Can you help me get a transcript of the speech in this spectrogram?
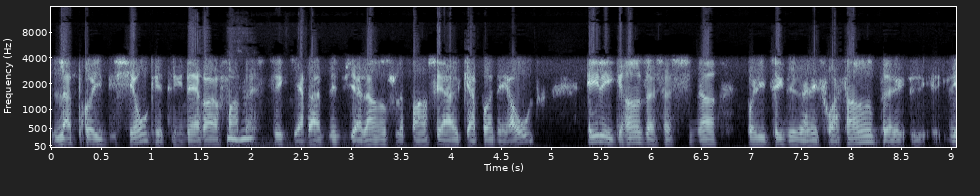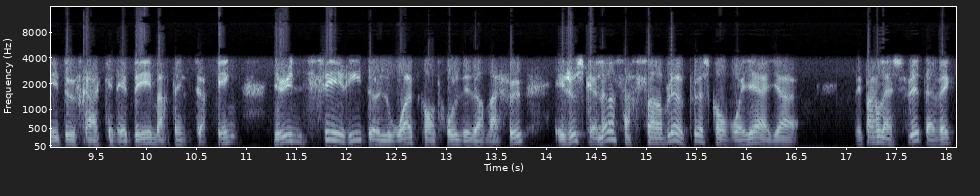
la prohibition, qui était une erreur mhm. fantastique, qui avait amené de violence, le penser à Al Capone et autres, et les grands assassinats politiques des années 60, euh, les deux frères Kennedy, Martin Luther King, Il y a eu une série de lois de contrôle des armes à feu, et jusque-là, ça ressemblait un peu à ce qu'on voyait ailleurs. Mais par la suite, avec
